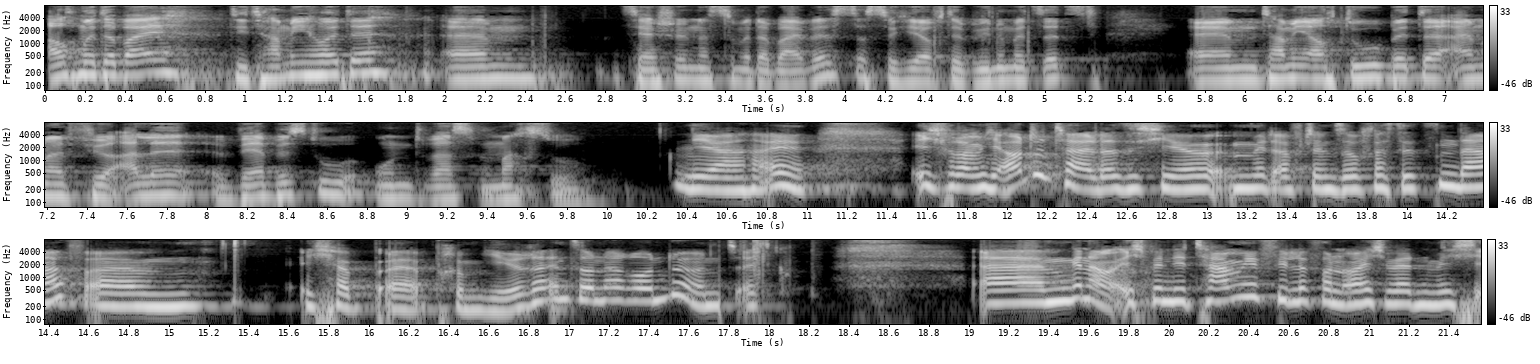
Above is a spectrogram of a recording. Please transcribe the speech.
Auch mit dabei, die Tammy heute. Ähm, sehr schön, dass du mit dabei bist, dass du hier auf der Bühne mit sitzt. Ähm, Tammy, auch du bitte einmal für alle. Wer bist du und was machst du? Ja, hi. Ich freue mich auch total, dass ich hier mit auf dem Sofa sitzen darf. Ähm, ich habe äh, Premiere in so einer Runde und echt cool. Ähm, genau, ich bin die Tammy. Viele von euch werden mich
